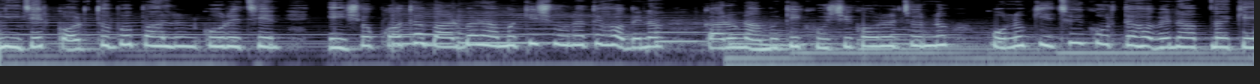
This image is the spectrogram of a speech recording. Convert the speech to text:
নিজের কর্তব্য পালন করেছেন। এইসব কথা বারবার আমাকে শোনাতে হবে না কারণ আমাকে খুশি করার জন্য কোনো কিছুই করতে হবে না আপনাকে।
